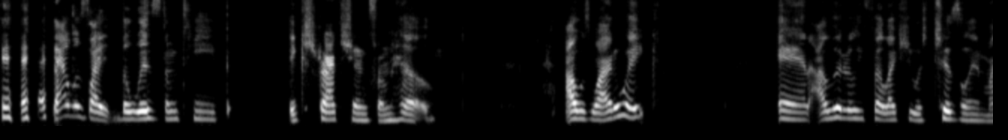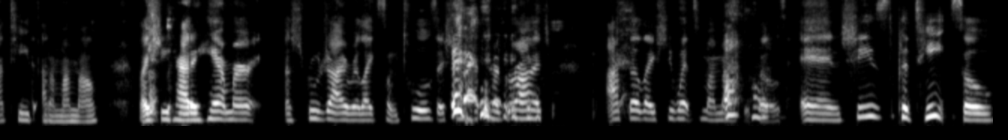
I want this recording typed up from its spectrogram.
that was like the wisdom teeth extraction from hell. I was wide awake, and I literally felt like she was chiseling my teeth out of my mouth. Like she had a hammer, a screwdriver, like some tools that she had in her garage. I felt like she went to my mouth with those. And she's petite, so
